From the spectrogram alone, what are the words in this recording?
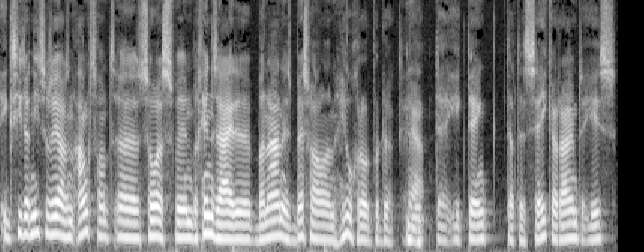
ik zie dat niet zozeer als een angst, want uh, zoals we in het begin zeiden, banaan is best wel een heel groot product. En ik, ik, denk dat er zeker ruimte is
